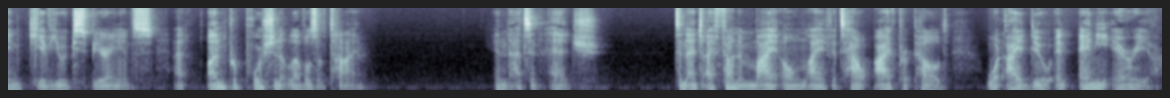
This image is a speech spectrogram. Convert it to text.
and give you experience at unproportionate levels of time. And that's an edge. It's an edge I found in my own life. It's how I've propelled what I do in any area.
